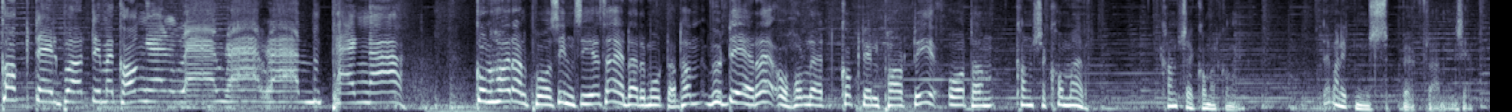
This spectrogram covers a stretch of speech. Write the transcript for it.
cocktailparty med kongen, penger! Kong Harald på sin side sier derimot at han vurderer å holde et cocktailparty, og at han kanskje kommer. Kanskje kommer kongen. Det var en liten spøk fra min sjef.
